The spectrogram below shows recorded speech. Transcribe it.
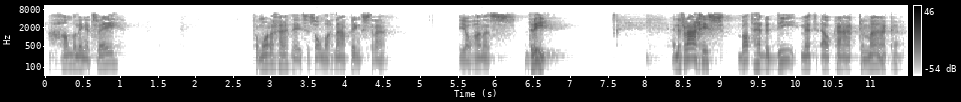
Handelingen 2. Vanmorgen, deze zondag na Pinksteren, Johannes 3. En de vraag is, wat hebben die met elkaar te maken?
